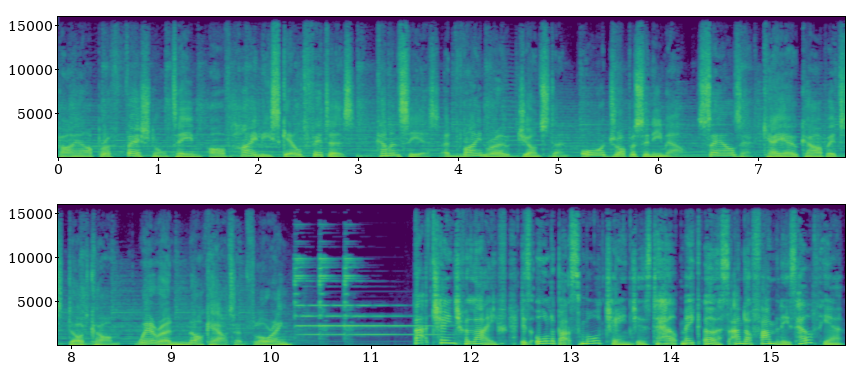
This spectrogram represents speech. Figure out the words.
by our professional team of highly skilled fitters. Come and see us at Vine Road, Johnston, or drop us an email sales at kocarpets.com. We're a knockout at flooring. That change for life is all about small changes to help make us and our families healthier.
